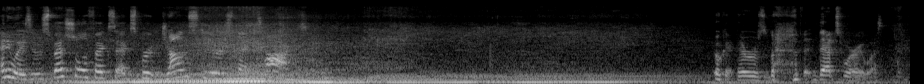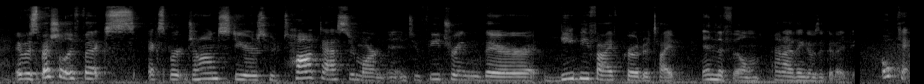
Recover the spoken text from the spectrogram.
Anyways, it was special effects expert John Stears that talked Okay, there was, that's where I was. It was special effects expert John Stears who talked Aston Martin into featuring their DB5 prototype in the film, and I think it was a good idea. Okay,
